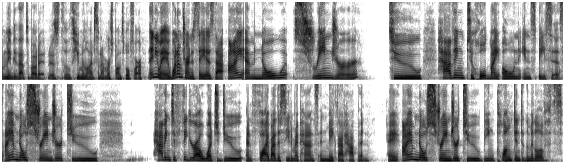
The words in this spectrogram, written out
maybe that's about it. Is those human lives that I'm responsible for. Anyway, what I'm trying to say is that I am no stranger to having to hold my own in spaces. I am no stranger to having to figure out what to do and fly by the seat of my pants and make that happen. Okay. I am no stranger to being plunked into the middle of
